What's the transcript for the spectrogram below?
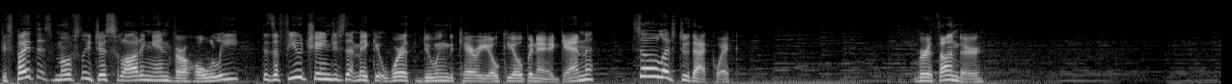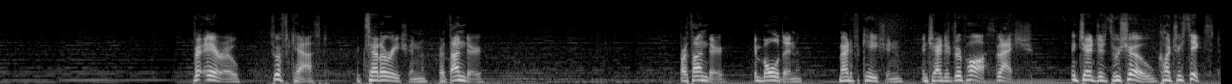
Despite this mostly just slotting in Verholy, there's a few changes that make it worth doing the karaoke opener again, so let's do that quick. Verthunder. Veraero, Swiftcast, Acceleration, Verthunder, for Thunder, Embolden, Manafication, Enchanted Riposte, Fleche, Enchanted Zwerchhau, Contre Sixte,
